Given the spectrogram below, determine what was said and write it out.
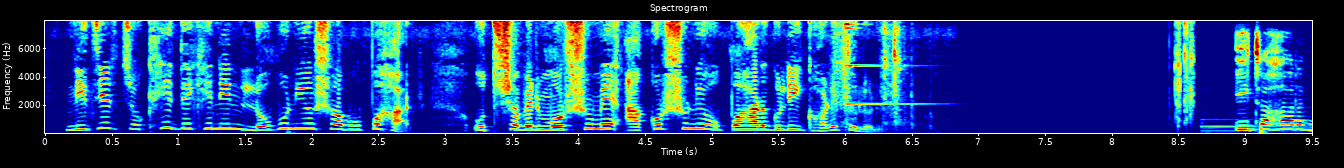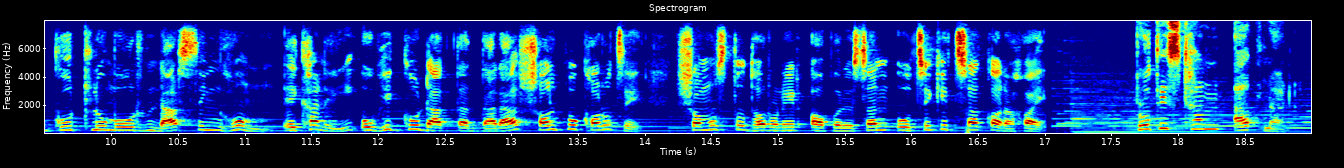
নিজের চোখেই দেখে নিন লোভনীয় সব উপহার। উৎসবের মরশুমে আকর্ষণীয় উপহারগুলি ঘরে তুলুন। ইটাহার গুটলু মোড় নার্সিং হোম। এখানেই অভিজ্ঞ ডাক্তার দ্বারা স্বল্প খরচে সমস্ত ধরনের অপারেশন ও চিকিৎসা করা হয়। প্রতিষ্ঠান আপনার।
